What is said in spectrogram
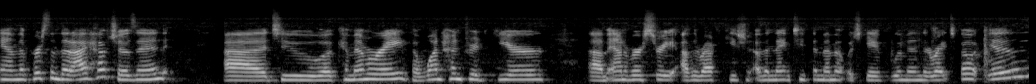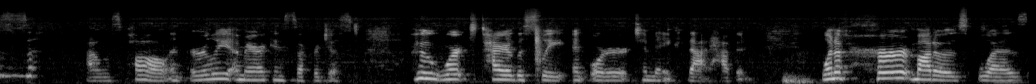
and the person that I have chosen uh, to commemorate the 100 year um, anniversary of the ratification of the 19th Amendment, which gave women the right to vote, is Alice Paul, an early American suffragist who worked tirelessly in order to make that happen. One of her mottos was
